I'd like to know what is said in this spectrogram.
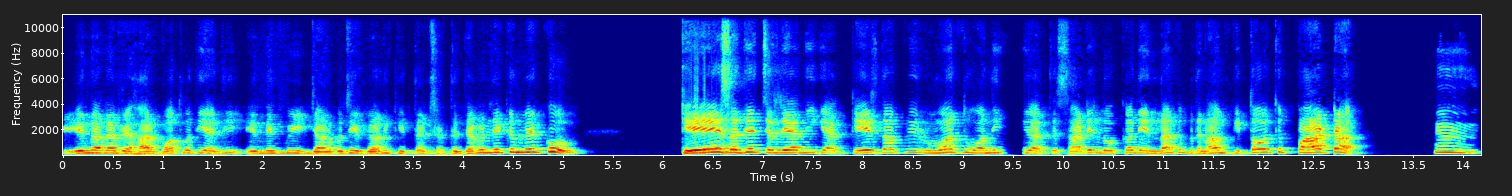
ਕਿ ਇਹਨਾਂ ਦਾ ਵਿਹਾਰ ਬਹੁਤ ਵਧੀਆ ਹੈ ਜੀ ਇਹਨੇ ਕੋਈ ਜਾਣਬੁੱਝੀ ਗੁਨਾਹ ਨਹੀਂ ਕੀਤਾ ਛੱਡ ਜਾਵੇ। ਲੇਕਿਨ ਵੇਖੋ ਕੇਸ ਅਜੇ ਚੱਲਿਆ ਨਹੀਂ ਗਿਆ। ਕੇਸ ਦਾ ਕੋਈ ਰੂਹਾਂ ਧੂਆਂ ਨਹੀਂ ਗਿਆ ਤੇ ਸਾਡੇ ਲੋਕਾਂ ਨੇ ਇੰਨਾ ਕੁ ਬਦਨਾਮ ਕੀਤਾ ਉਹ ਇੱਕ ਪਾਰਟ ਆ। ਹੂੰ।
